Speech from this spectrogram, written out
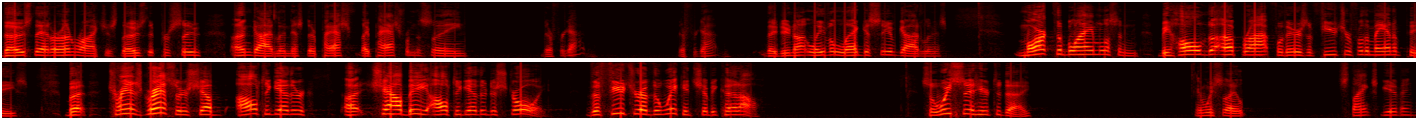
Those that are unrighteous, those that pursue ungodliness, they're passed, they pass from the scene. They're forgotten. They're forgotten. They do not leave a legacy of godliness. Mark the blameless and behold the upright, for there is a future for the man of peace. But transgressors shall altogether uh, shall be altogether destroyed. The future of the wicked shall be cut off. So we sit here today and we say, It's Thanksgiving,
